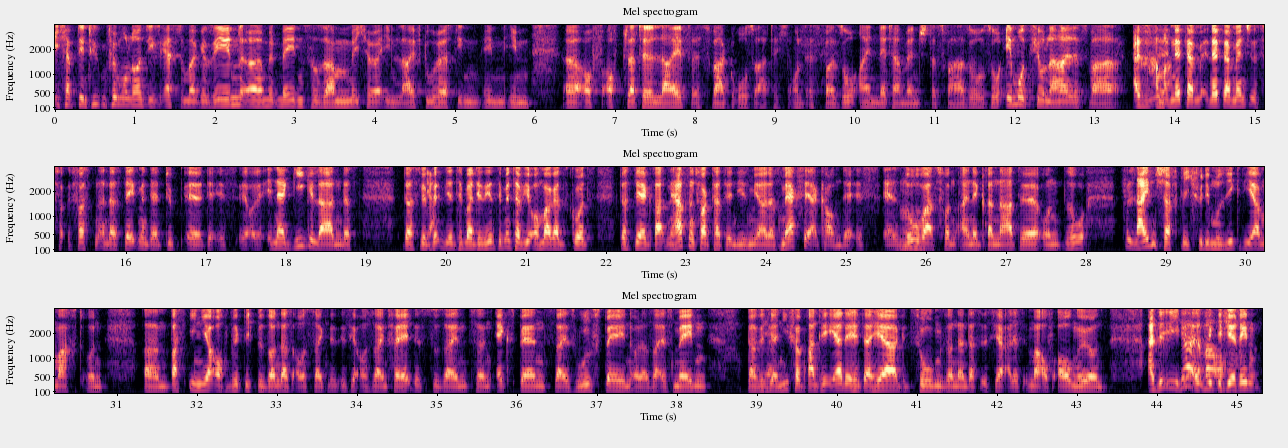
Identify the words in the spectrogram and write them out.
ich habe den Typen 95 das erste Mal gesehen äh, mit Maiden zusammen. Ich höre ihn live, du hörst ihn, ihn, ihn äh, auf, auf Platte live. Es war großartig und es war so ein netter Mensch. Das war so, so emotional. Das war Also Hammer. ein netter, netter Mensch ist fa- fast ein Understatement. Der Typ, äh, der ist äh, energiegeladen. Das, dass wir, Ja. wir thematisieren es im Interview auch mal ganz kurz, dass der gerade einen Herzinfarkt hatte in diesem Jahr. Das merkst du ja kaum. Der ist äh, sowas von eine Granate und so leidenschaftlich für die Musik, die er macht. Und ähm, was ihn ja auch wirklich besonders auszeichnet, ist ja auch sein Verhältnis zu seinen, zu seinen Ex-Bands, sei es Wolfsbane oder sei es Maiden. Da wird ja, Ja. nie verbrannte Erde hinterher gezogen, sondern das ist ja alles immer auf Augenhöhe. Und also, ich, Ja, also wirklich, wir reden.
